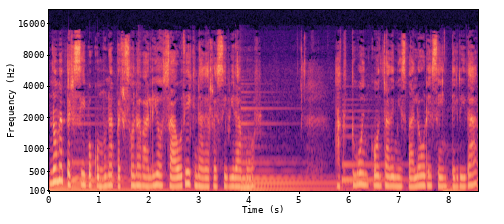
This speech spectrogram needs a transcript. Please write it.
No me percibo como una persona valiosa o digna de recibir amor. Actúo en contra de mis valores e integridad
